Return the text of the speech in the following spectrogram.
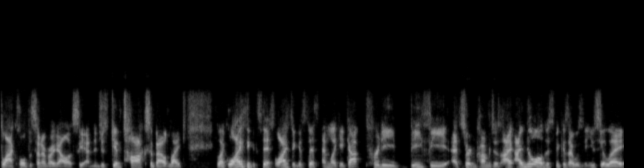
black hole at the center of our galaxy and then just give talks about like like well i think it's this well i think it's this. And like it got pretty beefy at certain conferences. I, I know all this because i was at ucla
